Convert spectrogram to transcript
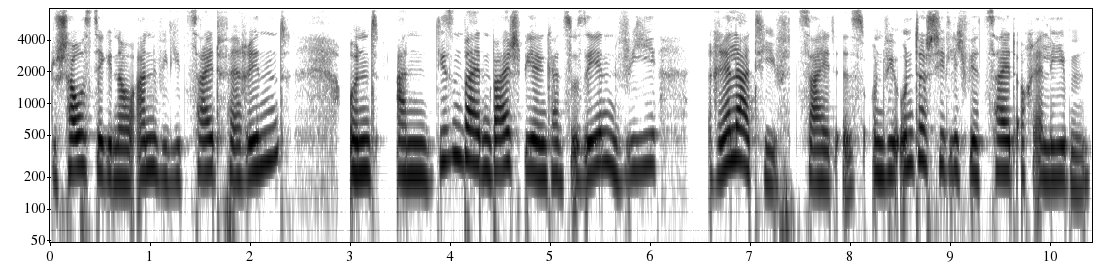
Du schaust dir genau an, wie die Zeit verrinnt und an diesen beiden Beispielen kannst du sehen, wie relativ Zeit ist und wie unterschiedlich wir Zeit auch erleben.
